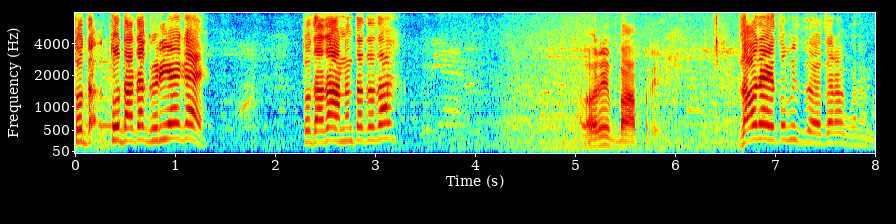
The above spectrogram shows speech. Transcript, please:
तो दा- तो दादा घरी आहे काय? तो दादा अनंत दादा? अरे बापरे. जाऊ द्या येतो मी ज- जरा बरं ना.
